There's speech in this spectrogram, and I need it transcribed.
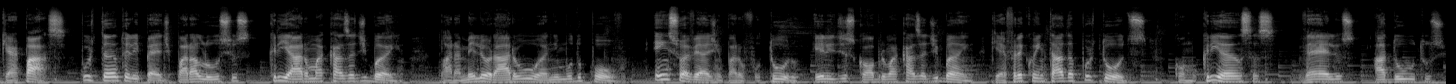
quer paz. Portanto, ele pede para Lúcio criar uma casa de banho, para melhorar o ânimo do povo. Em sua viagem para o futuro, ele descobre uma casa de banho, que é frequentada por todos, como crianças, velhos, adultos,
